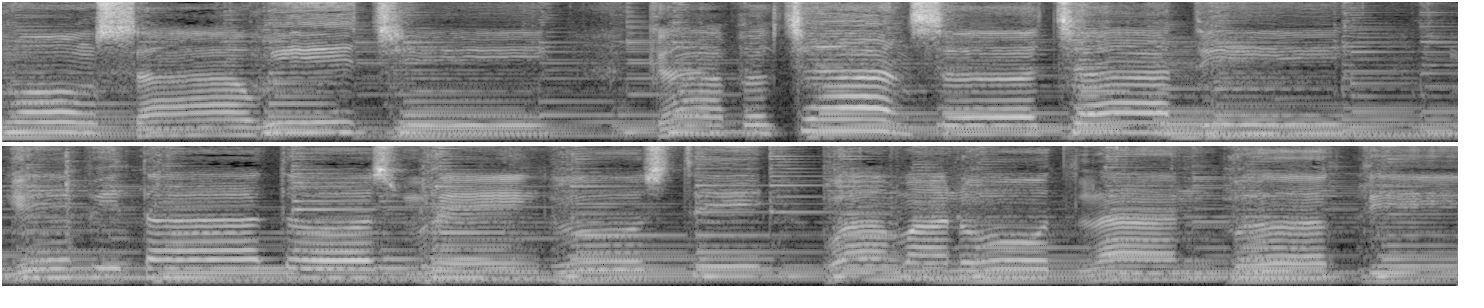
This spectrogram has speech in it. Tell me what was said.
mung sawiji kabegjan sejati. Nggih pitados mring Gusti wa manut lan bekti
